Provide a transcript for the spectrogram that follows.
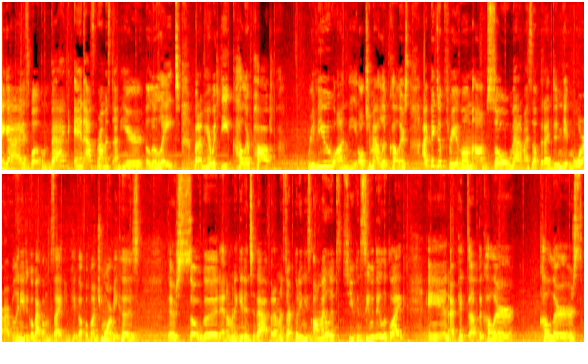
Hey guys, welcome back. And as promised, I'm here a little late, but I'm here with the ColourPop review on the Ultra Matte lip colors. I picked up three of them. I'm so mad at myself that I didn't get more. I really need to go back on the site and pick up a bunch more because they're so good and I'm gonna get into that. But I'm gonna start putting these on my lips so you can see what they look like. And I picked up the color colors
